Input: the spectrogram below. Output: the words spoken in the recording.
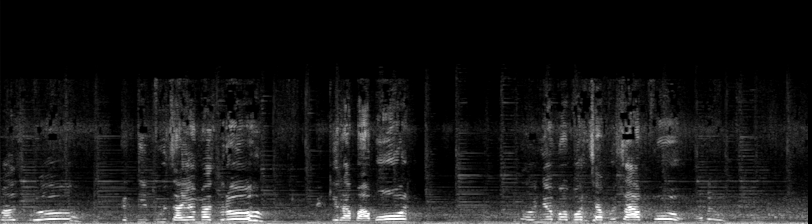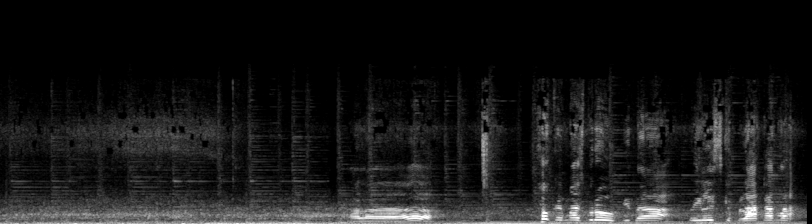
mas bro, ketipu saya mas bro, dikira babon, taunya babon sapu-sapu, aduh. Alah, oke mas bro, kita rilis ke belakang lah.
